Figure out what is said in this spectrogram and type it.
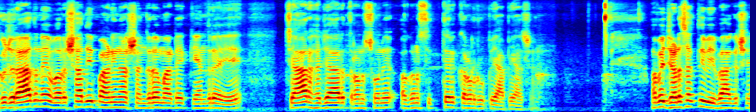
ગુજરાતને વરસાદી પાણીના સંગ્રહ માટે કેન્દ્રએ ચાર હજાર ત્રણસો ને ઓગણસિત્તેર કરોડ રૂપિયા આપ્યા છે. હવે જળશક્તિ વિભાગ છે,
